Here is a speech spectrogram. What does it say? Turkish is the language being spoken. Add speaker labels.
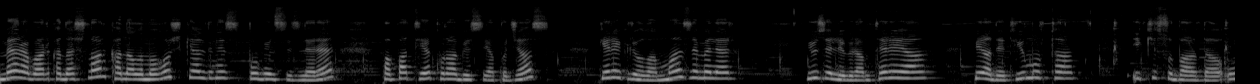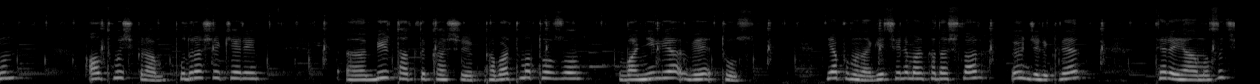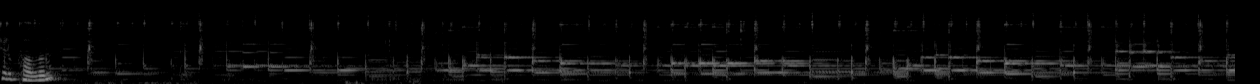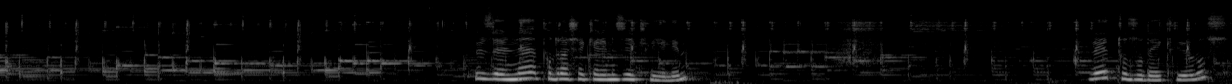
Speaker 1: Merhaba arkadaşlar kanalıma hoş geldiniz. Bugün sizlere papatya kurabiyesi yapacağız. Gerekli olan malzemeler 150 gram tereyağı, 1 adet yumurta, 2 su bardağı un, 60 gram pudra şekeri, 1 tatlı kaşığı kabartma tozu, vanilya ve tuz. Yapımına geçelim arkadaşlar. Öncelikle tereyağımızı çırpalım. Üzerine pudra şekerimizi ekleyelim. Ve tuzu da ekliyoruz.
